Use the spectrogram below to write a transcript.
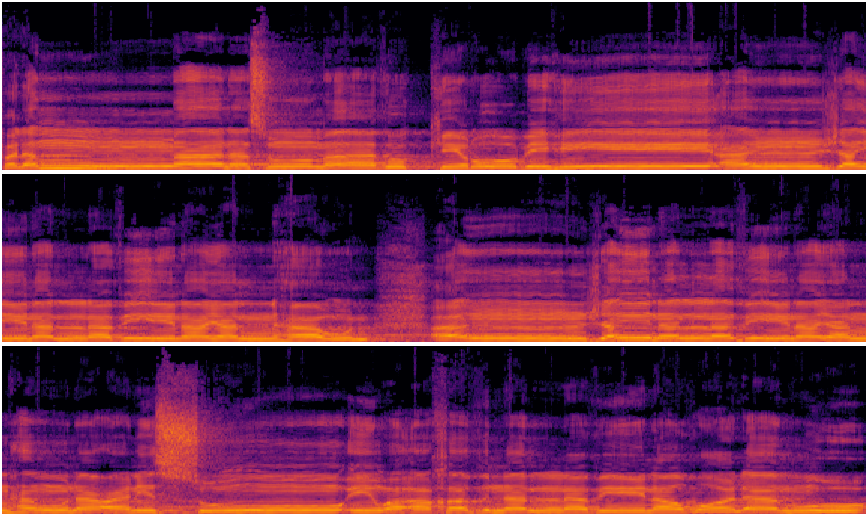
فلما نسوا ما ذكروا به أنجينا الذين ينهون أنجينا الذين ينهون عن السوء وأخذنا الذين ظلموا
